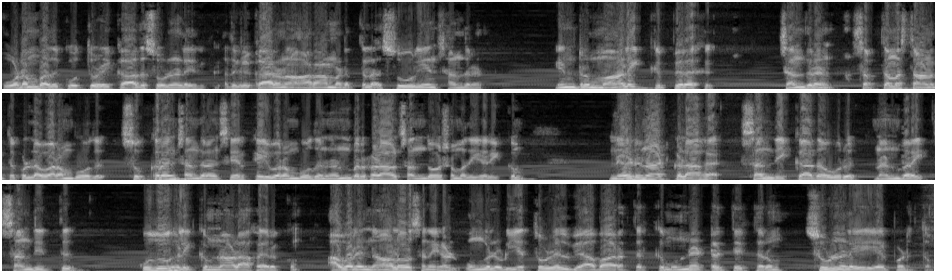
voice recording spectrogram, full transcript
உடம்பு அதுக்கு ஒத்துழைக்காத சூழ்நிலை இருக்கு. அதுக்கு காரணம் ஆறாம் இடத்துல சூரியன் சந்திரன். இன்று மாலைக்கு பிறகு சந்திரன் சப்தமஸ்தானத்துக்குள்ள வரும்போது சுக்கரன் சந்திரன் சேர்க்கை வரும்போது நண்பர்களால் சந்தோஷம் அதிகரிக்கும். நெடுநாட்களாக சந்திக்காத ஒரு நண்பரை சந்தித்து குதூகலிக்கும் நாளாக இருக்கும். அவரின் ஆலோசனைகள் உங்களுடைய தொழில் வியாபாரத்திற்கு முன்னேற்றத்தை தரும் சூழ்நிலையை ஏற்படுத்தும்.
